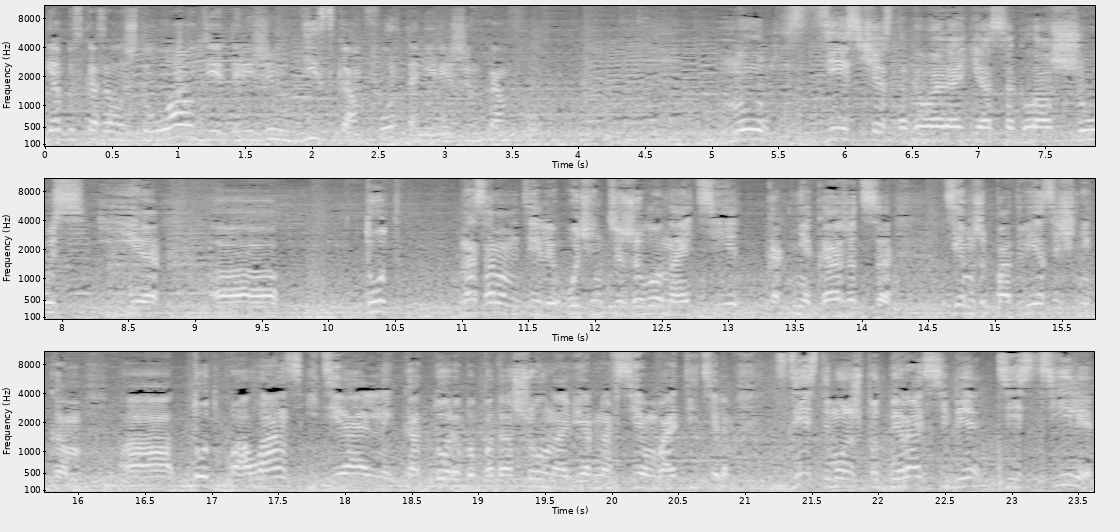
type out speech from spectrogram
я бы сказала, что у Audi это режим дискомфорт, а не режим комфорт. Ну, здесь, честно говоря, я соглашусь. И э, тут на самом деле очень тяжело найти, как мне кажется, тем же подвесочником э, тот баланс идеальный, который бы подошел, наверное, всем водителям. Здесь ты можешь подбирать себе те стили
